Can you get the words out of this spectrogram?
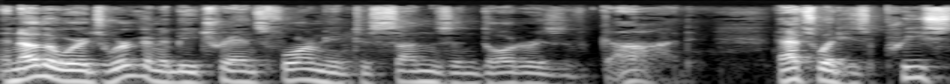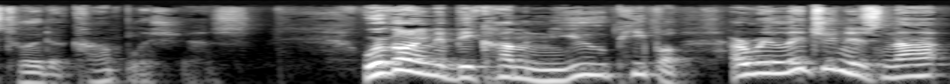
In other words, we're going to be transformed into sons and daughters of God. That's what his priesthood accomplishes. We're going to become new people. Our religion is not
